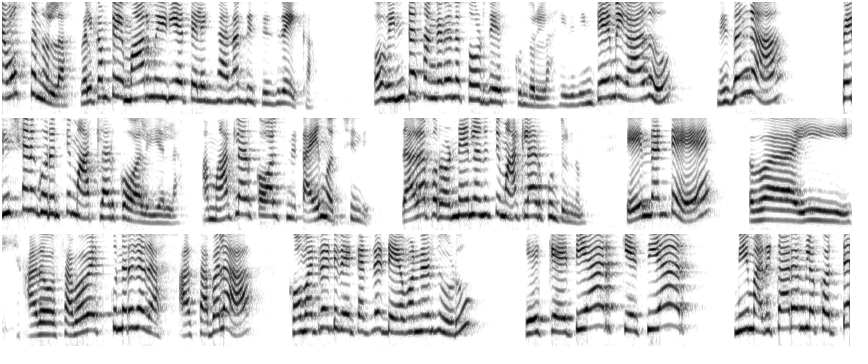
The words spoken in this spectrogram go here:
నమస్తనుల్లా. Welcome to MR media Telangana this is Rekha ఓ వింత సంఘటన చోటు చేసుకుందుల్లా. ఇది వింతేమి కాదు. నిజంగా పెన్షన్ గురించి మాట్లాడుకోవాలి ఇలా ఆ మాట్లాడుకోవాల్సిన టైం వచ్చింది. దాదాపు రెండేళ్ళ నుంచి మాట్లాడుకుంటున్నాం. ఏంటంటే ఈ అదో సభ పెట్టుకున్నారు కదా. ఆ సభలో కోమటిరెడ్డి వెంకటరెడ్డి ఏమన్నాడు చూడు? ఏ కేటీఆర్ కేసీఆర్ మేము అధికారంలోకి వస్తే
